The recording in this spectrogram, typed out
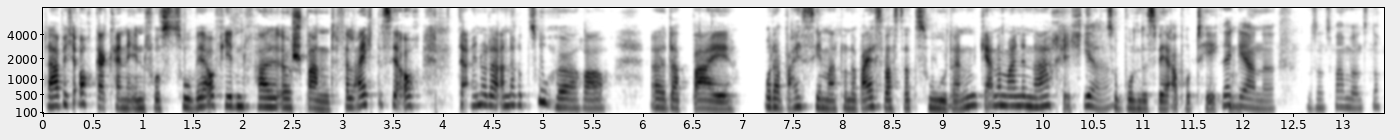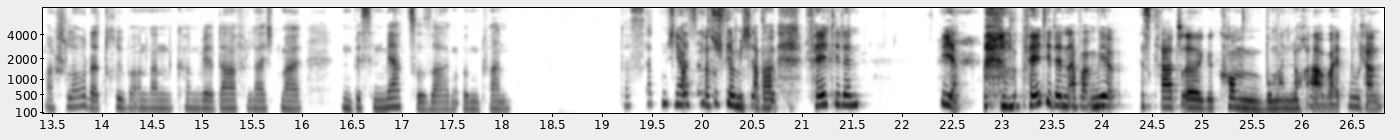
Da habe ich auch gar keine Infos zu. Wäre auf jeden Fall äh, spannend. Vielleicht ist ja auch der ein oder andere Zuhörer äh, dabei oder weiß jemand oder weiß was dazu. Dann gerne mal eine Nachricht ja. zur Bundeswehrapotheke. Sehr gerne. Und sonst machen wir uns noch mal schlau darüber und dann können wir da vielleicht mal ein bisschen mehr zu sagen irgendwann. Das hat mich ja, das, das stimmt. aber wirklich. fällt dir denn ja, fällt dir denn aber mir ist gerade äh, gekommen, wo man noch arbeiten Gut. kann,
